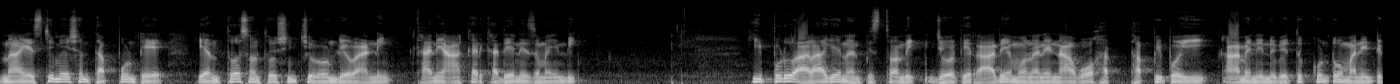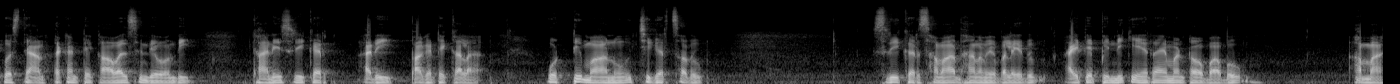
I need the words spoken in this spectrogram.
నా ఎస్టిమేషన్ తప్పు ఉంటే ఎంతో సంతోషించి ఉండేవాణ్ణి. కానీ ఆఖరికి అదే నిజమైంది. ఇప్పుడు అలాగేననిపిస్తోంది జ్యోతి రాదేమోనని నా ఊహ తప్పిపోయి ఆమె నిన్ను వెతుక్కుంటూ మన ఇంటికి వస్తే అంతకంటే కావాల్సిందే ఉంది. కానీ శ్రీకర్ అది పగటి కళ ఒట్టి మాను చిగర్చదు శ్రీకర్ సమాధానం ఇవ్వలేదు. అయితే పిన్నికి ఏం రాయమంటావు బాబు? అమ్మా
